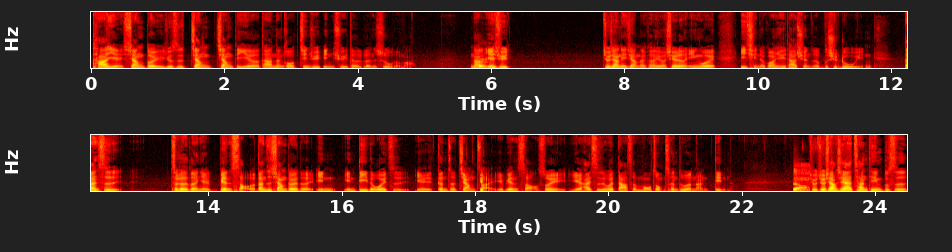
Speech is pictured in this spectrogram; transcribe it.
他也相对于就是降降低了他能够进去营区的人数了嘛。那也许就像你讲的，可能有些人因为疫情的关系，他选择不去露营，但是这个人也变少了，但是相对的营营地的位置也跟着降窄，也变少，所以也还是会达成某种程度的难定。是啊，就就像现在餐厅不是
